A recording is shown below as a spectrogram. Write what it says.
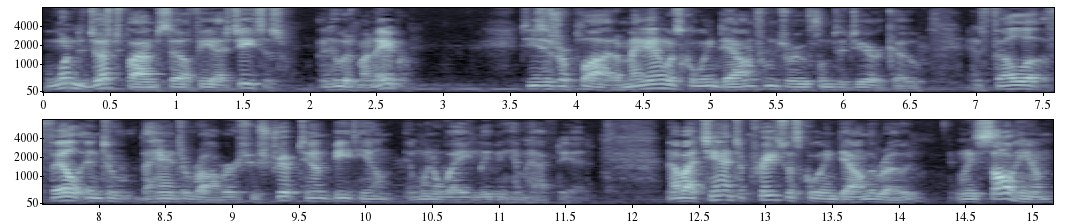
Wanting to justify himself, he asked Jesus, And who is my neighbor? Jesus replied, A man was going down from Jerusalem to Jericho and fell, fell into the hands of robbers who stripped him, beat him, and went away, leaving him half dead. Now by chance a priest was going down the road, and when he saw him,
